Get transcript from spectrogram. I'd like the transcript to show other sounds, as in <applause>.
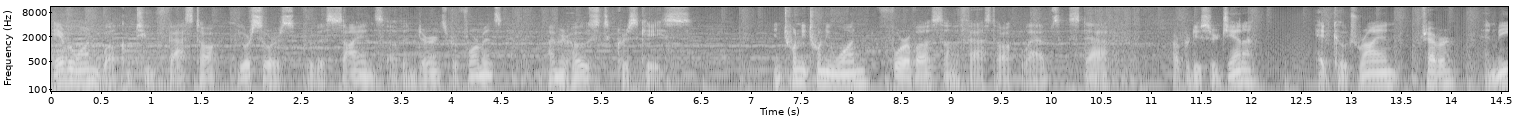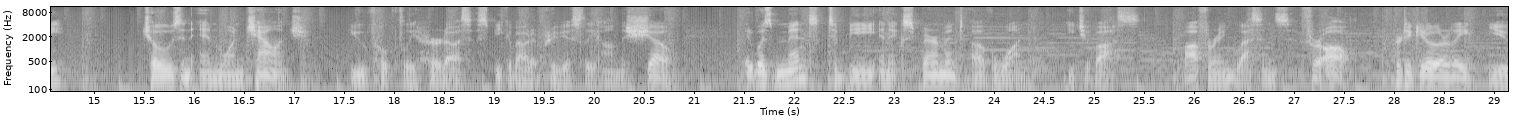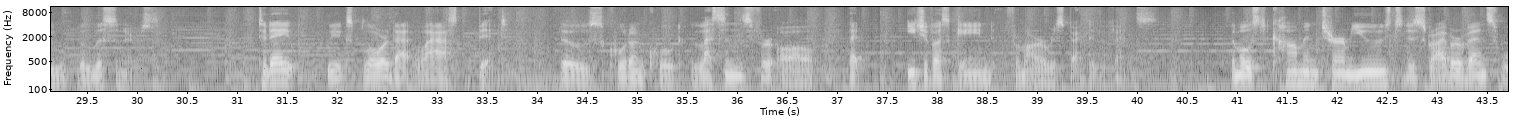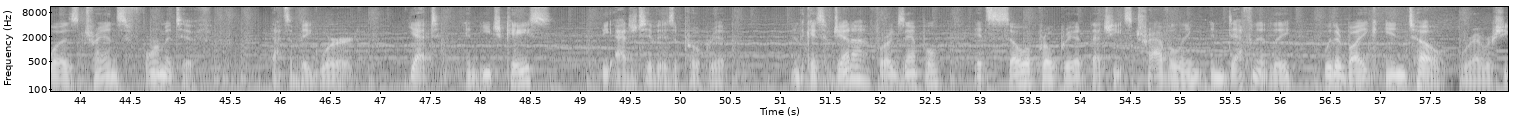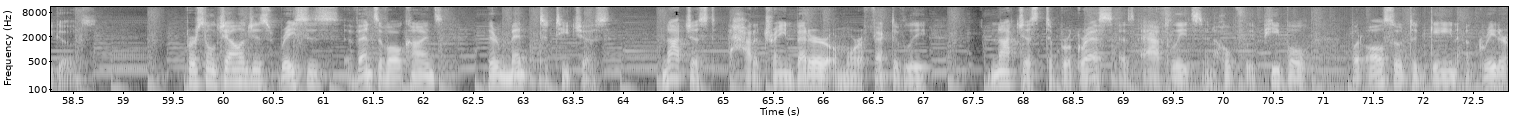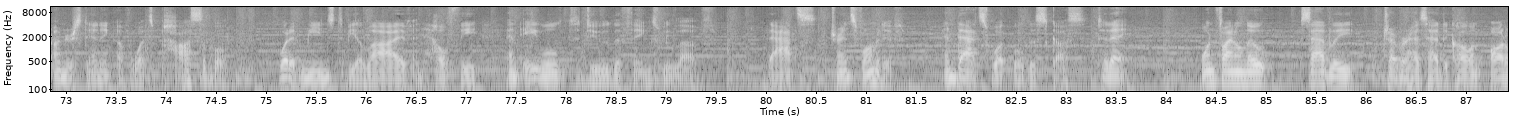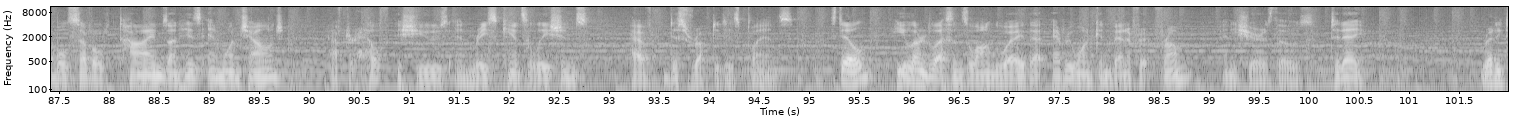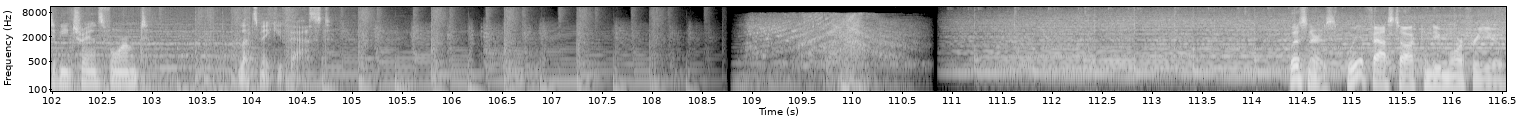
Hey everyone, welcome to Fast Talk, your source for the science of endurance performance. I'm your host, Chris Case. In 2021, four of us on the Fast Talk Labs staff, our producer Jana, head coach Ryan, Trevor, and me, chose an N1 challenge. You've hopefully heard us speak about it previously on the show. It was meant to be an experiment of one, each of us, offering lessons for all, particularly you, the listeners. Today, we explore that last bit, those quote unquote lessons for all that each of us gained from our respective events. The most common term used to describe our events was transformative. That's a big word. Yet, in each case, the adjective is appropriate. In the case of Jenna, for example, it's so appropriate that she's traveling indefinitely with her bike in tow wherever she goes. Personal challenges, races, events of all kinds, they're meant to teach us not just how to train better or more effectively, not just to progress as athletes and hopefully people, but also to gain a greater understanding of what's possible, what it means to be alive and healthy and able to do the things we love. That's transformative, and that's what we'll discuss today. One final note sadly, Trevor has had to call an audible several times on his N1 challenge after health issues and race cancellations have disrupted his plans. Still, he learned lessons along the way that everyone can benefit from, and he shares those today. Ready to be transformed? Let's make you fast. Listeners, we at Fast Talk can do more for you.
